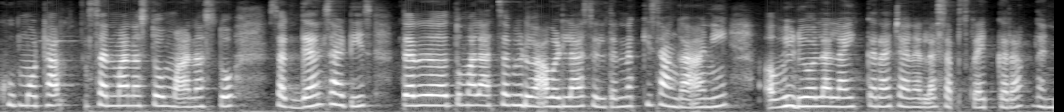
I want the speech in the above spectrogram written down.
खूप मोठा सन्मान असतो मान असतो सगळ्यांसाठीच. तर तुम्हाला आजचा व्हिडिओ आवडला असेल तर नक्की सांगा आणि व्हिडिओ व्हिडिओला लाईक करा चॅनलला सबस्क्राईब करा. धन्यवाद.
